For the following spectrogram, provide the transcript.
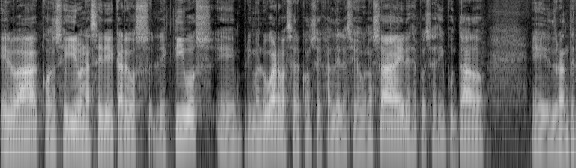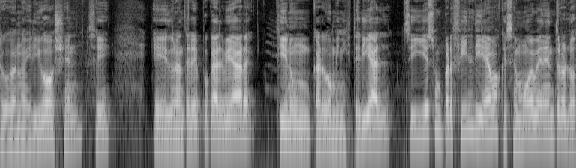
él va a conseguir una serie de cargos lectivos. en primer lugar, va a ser concejal de la Ciudad de Buenos Aires, después es diputado eh, durante el gobierno de Irigoyen. ¿sí? Eh, durante la época de Alvear tiene un cargo ministerial, ¿sí? y es un perfil, digamos, que se mueve dentro de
